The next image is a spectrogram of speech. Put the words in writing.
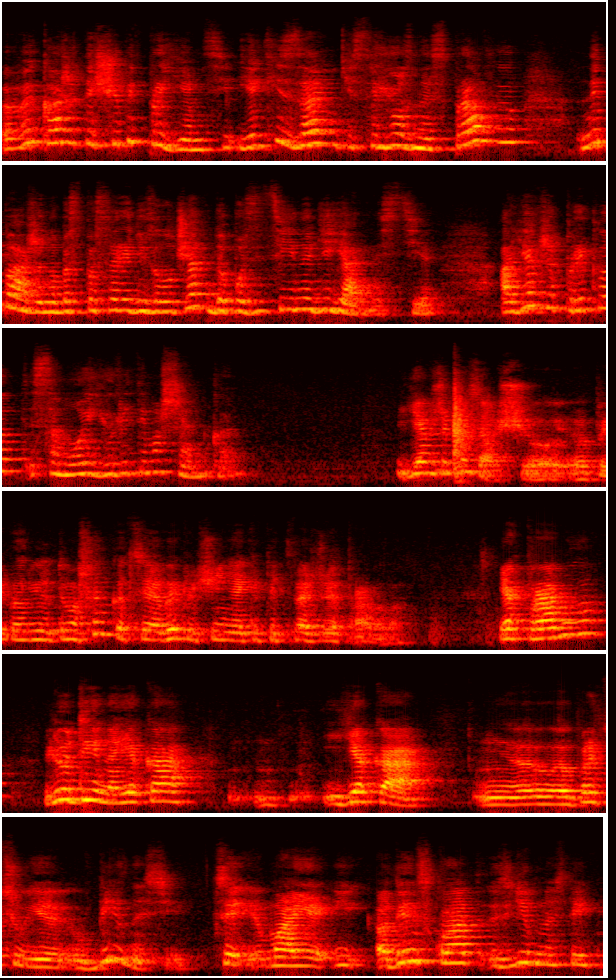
Ви кажете, що підприємці, які зайняті серйозною справою, не бажано безпосередньо залучати до опозиційної діяльності. А як же приклад самої Юлії Тимошенко? Я вже казав, що е, приклад Юлії Тимошенко це виключення, яке підтверджує правило. Як правило, людина, яка, яка е, працює в бізнесі, це має і один склад здібностей,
